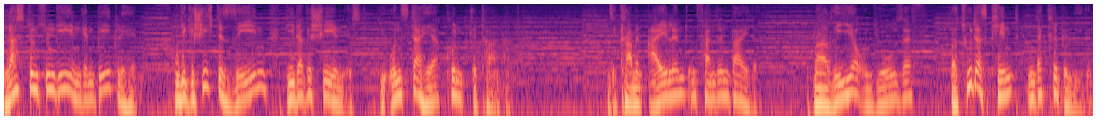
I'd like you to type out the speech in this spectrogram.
Lasst uns nun gehen gen Bethlehem und die Geschichte sehen, die da geschehen ist, die uns der Herr kundgetan hat. Kamen eilend und fanden beide, Maria und Josef, dazu das Kind in der Krippe liegen.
